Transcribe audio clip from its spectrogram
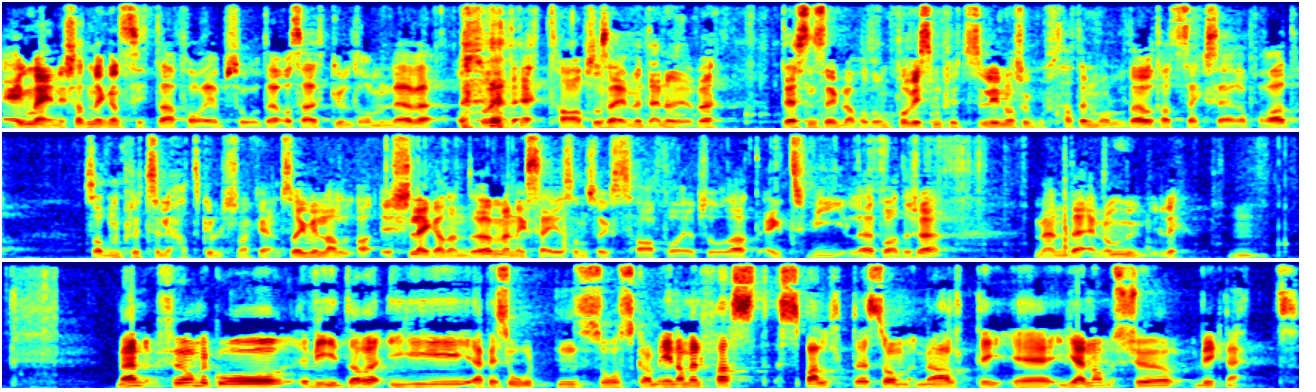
Jeg mener ikke at vi kan sitte her forrige episode og si at gulldrømmen lever, og så etter ett tap så sier vi den er over. Det syns jeg blir for dumt. For hvis vi plutselig nå skulle tatt en Molde og tatt seks seire på rad, så hadde vi plutselig hatt gullsnakk igjen. Så jeg vil ikke legge den død, men jeg sier sånn som jeg sa forrige episode, at jeg tviler på at det skjer. Men det er ennå mulig. Men før vi går videre i episoden, så skal vi innom en fast spalte som vi alltid er gjennom. Kjør vignett.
